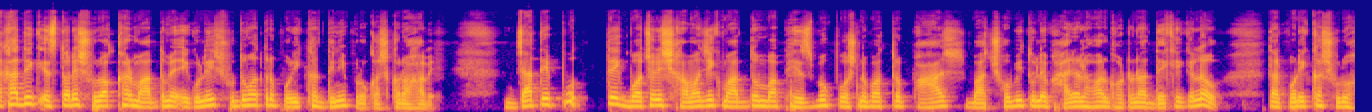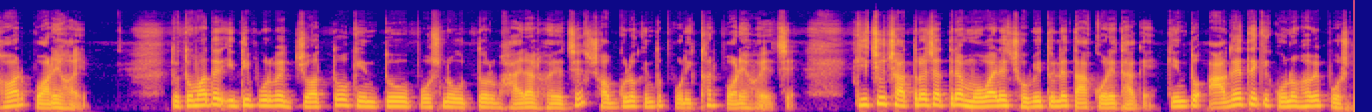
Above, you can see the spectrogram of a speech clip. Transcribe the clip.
একাধিক স্তরে সুরক্ষার মাধ্যমে এগুলি শুধুমাত্র পরীক্ষার দিনই প্রকাশ করা হবে, যাতে প্রত্যেক বছরই সামাজিক মাধ্যম বা ফেসবুক প্রশ্নপত্র ফাঁস বা ছবি তুলে ভাইরাল হওয়ার ঘটনা দেখে গেলেও তার পরীক্ষা শুরু হওয়ার পরে হয়। তো তোমাদের ইতিপূর্বে যত কিন্তু প্রশ্ন উত্তর ভাইরাল হয়েছে, সবগুলো কিন্তু পরীক্ষার পরে হয়েছে। কিছু ছাত্রছাত্রীরা মোবাইলে ছবি তুলে তা করে থাকে, কিন্তু আগে থেকে কোনোভাবে প্রশ্ন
